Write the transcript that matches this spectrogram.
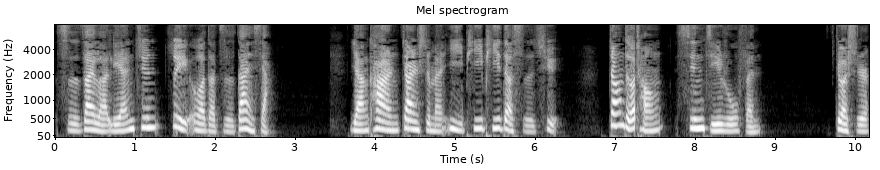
死在了联军罪恶的子弹下。眼看战士们一批批的死去，张德成心急如焚。这时，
